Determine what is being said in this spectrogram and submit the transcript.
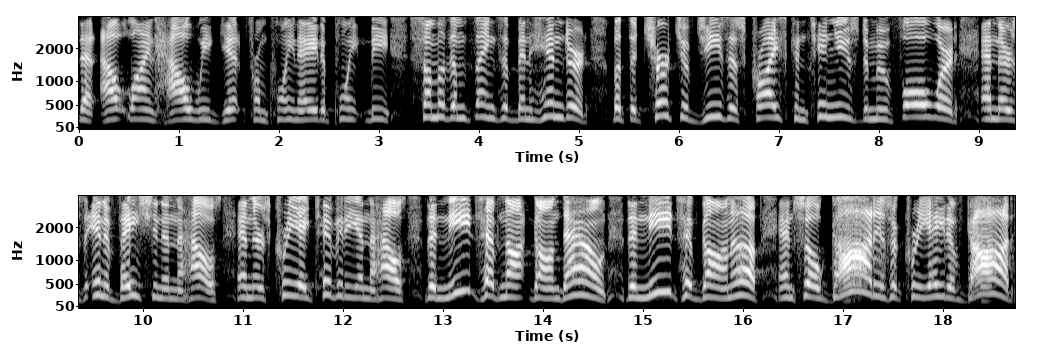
that outline how we get from point A to point B. Some of them things have been hindered, but the church of Jesus Christ continues to move forward, and there's innovation in the house, and there's creativity in the house. The needs have not gone down, the needs have gone up. And so, God is a creative God.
